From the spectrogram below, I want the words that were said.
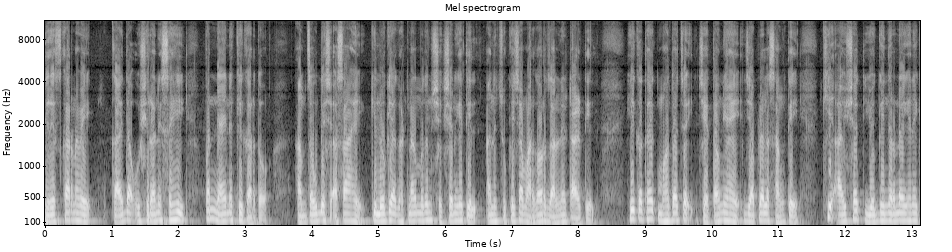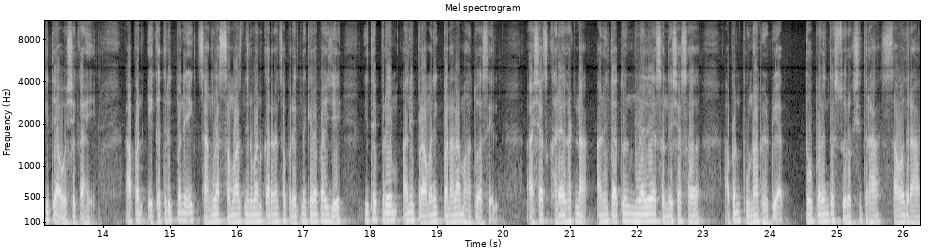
तिरस्कार नव्हे कायदा उशिराने सही पण न्याय नक्की करतो. आमचा उद्देश असा आहे की लोक या घटनांमधून शिक्षण घेतील आणि चुकीच्या मार्गावर जालणे टाळतील. ही कथा एक महत्त्वाची चेतावणी आहे जी आपल्याला सांगते की आयुष्यात योग्य निर्णय घेणे किती आवश्यक आहे. आपण एकत्रितपणे एक चांगला समाज निर्माण करण्याचा प्रयत्न केला पाहिजे जिथे प्रेम आणि प्रामाणिकपणाला महत्त्व असेल. अशाच खऱ्या घटना आणि त्यातून मिळालेल्या संदेशासह आपण पुन्हा भेटूयात. तोपर्यंत सुरक्षित राहा सावध राहा.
